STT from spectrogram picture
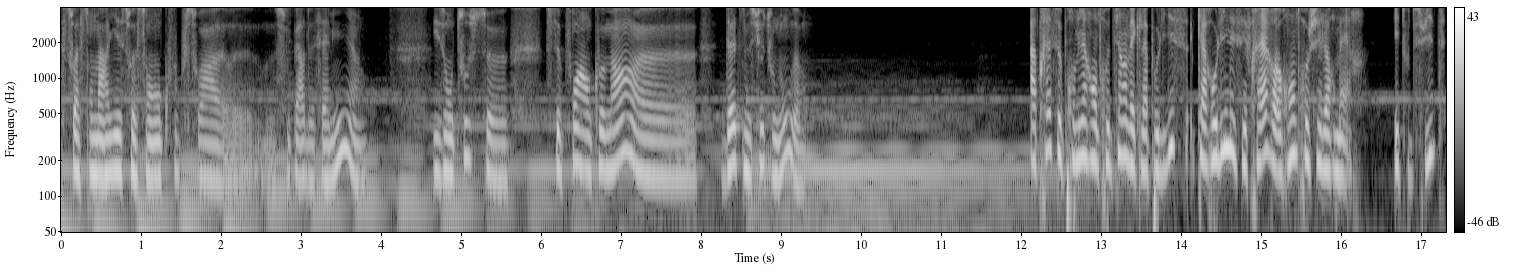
soit sont mariés, soit sont en couple, soit sont pères de famille. Ils ont tous ce point en commun d'être monsieur tout le monde. Après ce premier entretien avec la police, Caroline et ses frères rentrent chez leur mère. Et tout de suite,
